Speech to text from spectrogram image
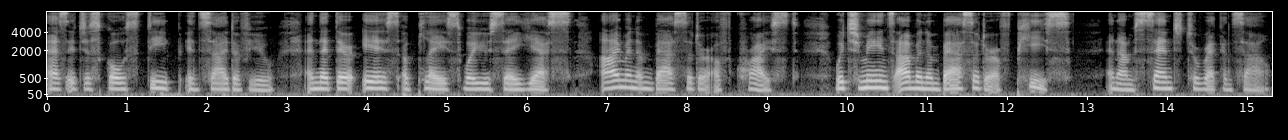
as it just goes deep inside of you, and that there is a place where you say, Yes, I'm an ambassador of Christ, which means I'm an ambassador of peace and I'm sent to reconcile.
